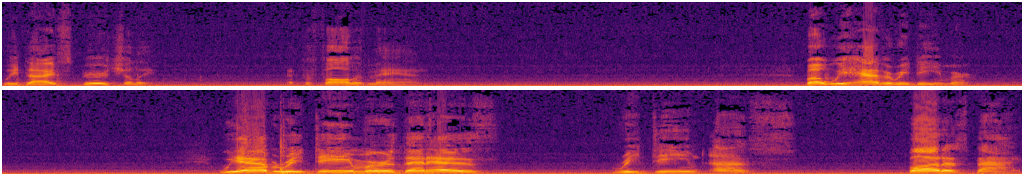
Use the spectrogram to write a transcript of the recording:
We died spiritually at the fall of man. But we have a Redeemer. We have a Redeemer that has redeemed us, bought us back,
